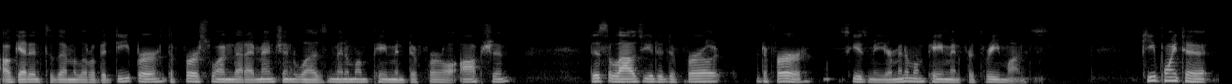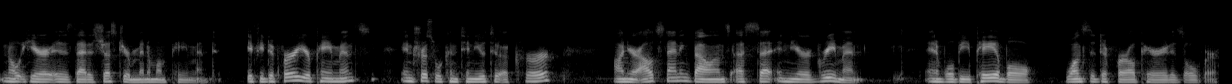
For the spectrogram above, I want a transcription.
I'll get into them a little bit deeper. The first one that I mentioned was minimum payment deferral option. This allows you to defer defer, excuse me, your minimum payment for 3 months. Key point to note here is that it's just your minimum payment. If you defer your payments, interest will continue to occur on your outstanding balance as set in your agreement and will be payable once the deferral period is over.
